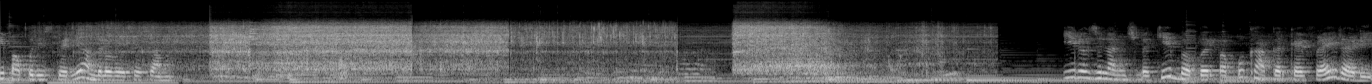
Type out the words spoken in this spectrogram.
ఈ పప్పు తీసుకెళ్ళి అందులో వేసేసాను. ఈరోజు లంచ్లోకి బొబ్బరి పప్పు కాకరకాయ ఫ్రై రెడీ.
